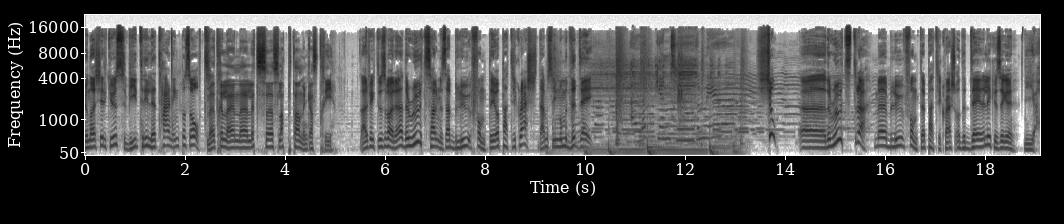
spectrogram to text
Jonas Kirkhus, vi triller terning på Salt. Vi triller en eh, litt slapp terningkast tre. Der fikk du svaret. The Roots har med seg Blue Fonty og Patrick Crash. De synger om The Day. Tjo! Uh, The Roots, tror jeg, med Blue Fonte, Patrick Crash og The Day. Det liker du sikkert. Ja,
